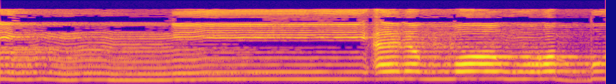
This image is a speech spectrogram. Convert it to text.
إني أنا الله رب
